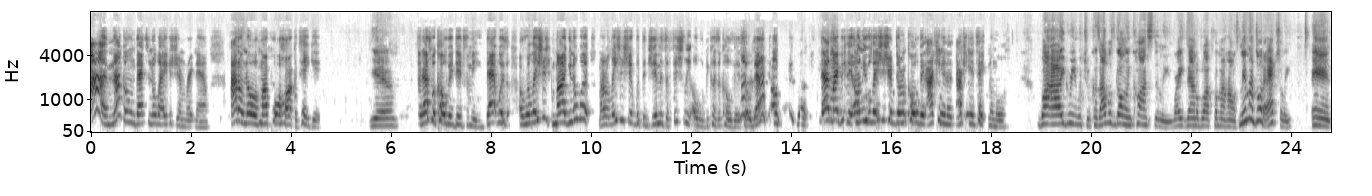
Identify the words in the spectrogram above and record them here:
I am not going back to nobody's gym right now. I don't know if my poor heart could take it. Yeah. So that's what COVID did for me. That was a relationship. My, you know what? My relationship with the gym is officially over because of COVID. So that um, that might be the only relationship during COVID I can't I can't take no more. Well, I agree with you because I was going constantly right down the block from my house. Me and my daughter actually, and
